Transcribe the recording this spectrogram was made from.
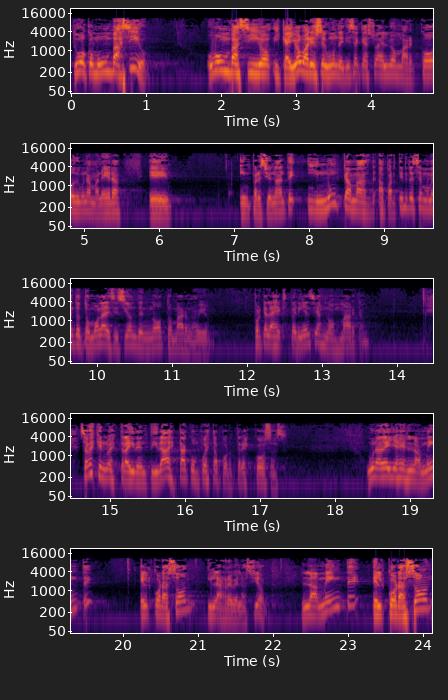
tuvo como un vacío. Hubo un vacío y cayó varios segundos y dice que eso a él lo marcó de una manera eh, impresionante y nunca más, a partir de ese momento, tomó la decisión de no tomar un avión. Porque las experiencias nos marcan. Sabes que nuestra identidad está compuesta por tres cosas. Una de ellas es la mente, el corazón y la revelación. La mente, el corazón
